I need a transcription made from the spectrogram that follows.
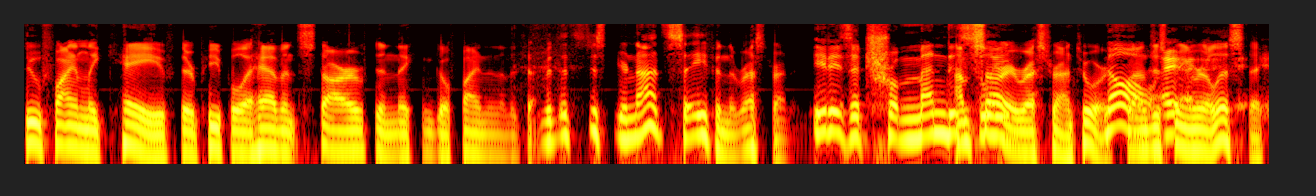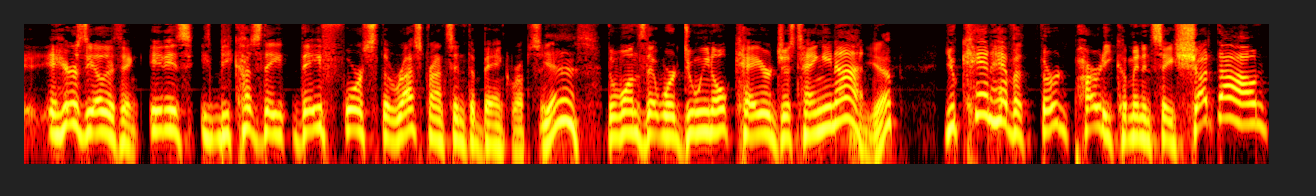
do finally cave, They're people that haven't starved and they can go find another job. But it's just you're not safe in the restaurant. It is a tremendous. I'm sorry, restaurateurs. No, I'm just I- being I- realistic. Here's the other thing. It is because they they forced the restaurants into bankruptcy. Yes. The ones that were doing okay are just hanging on. Yep. You can't have a third party come in and say shut down.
